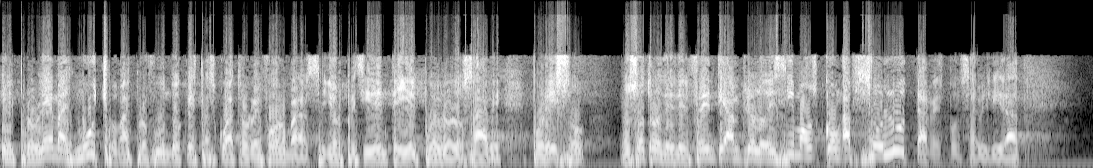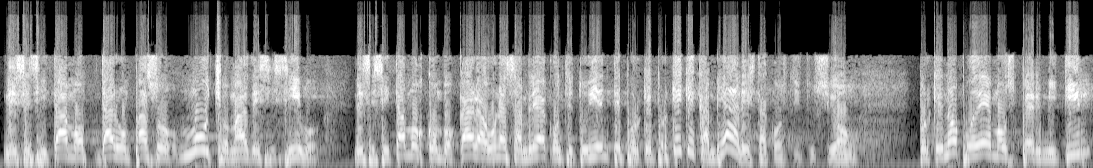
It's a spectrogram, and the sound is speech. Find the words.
El problema es mucho más profundo que estas cuatro reformas, señor presidente, y el pueblo lo sabe. Por eso, nosotros desde el Frente Amplio lo decimos con absoluta responsabilidad. Necesitamos dar un paso mucho más decisivo. Necesitamos convocar a una asamblea constituyente porque, porque hay que cambiar esta constitución. Porque no podemos permitir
